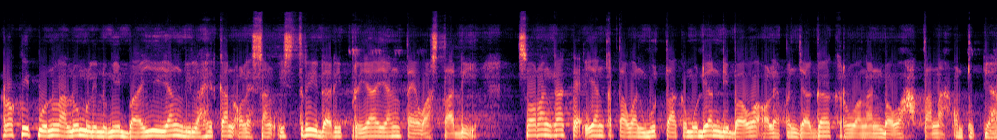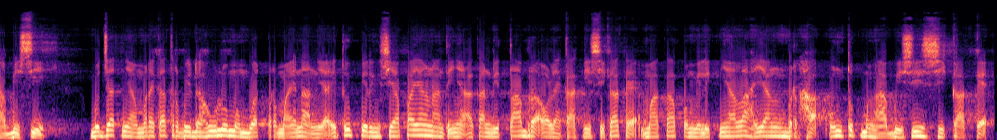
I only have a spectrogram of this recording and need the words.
Rocky pun lalu melindungi bayi yang dilahirkan oleh sang istri dari pria yang tewas tadi. Seorang kakek yang ketahuan buta kemudian dibawa oleh penjaga ke ruangan bawah tanah untuk dihabisi. Bejatnya mereka terlebih dahulu membuat permainan yaitu piring siapa yang nantinya akan ditabrak oleh kaki si kakek maka pemiliknya lah yang berhak untuk menghabisi si kakek.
